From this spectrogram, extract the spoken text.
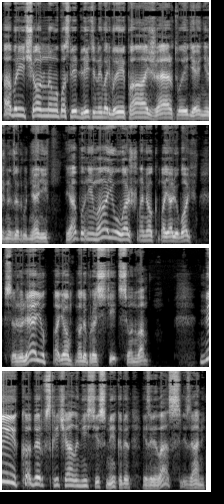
обреченному после длительной борьбы пасть жертвой денежных затруднений. Я понимаю ваш намек, моя любовь, сожалею о нем, надо проститься он вам. «Микобер!» — вскричала миссис Микобер и залилась слезами.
